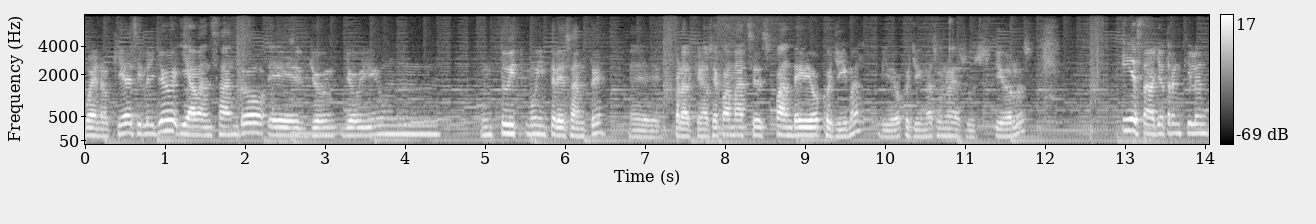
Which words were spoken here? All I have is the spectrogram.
Bueno, quiero decirle yo, y avanzando, eh, yo, yo vi un, un tweet muy interesante. Eh, para el que no sepa, Max es fan de Hideo Kojima. Hideo Kojima es uno de sus ídolos. Y estaba yo tranquilo en.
